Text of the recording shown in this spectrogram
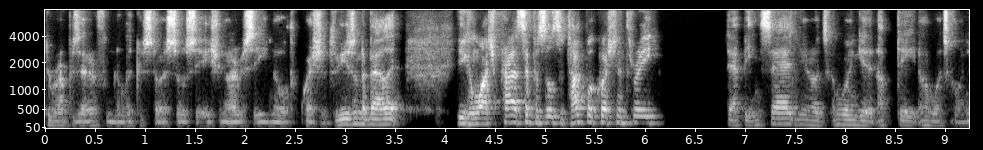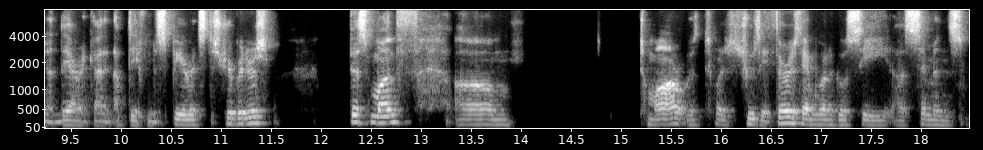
the representative from the Liquor Store Association. Obviously, you know, question three is on the ballot. You can watch past episodes to talk about question three. That being said, you know, I'm going to get an update on what's going on there. I got an update from the spirits distributors this month. Um, tomorrow was Tuesday, Thursday. I'm going to go see uh, Simmons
